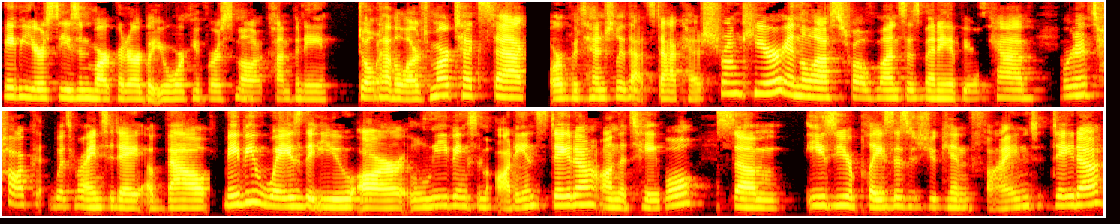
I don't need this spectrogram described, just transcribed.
maybe you're a seasoned marketer, but you're working for a smaller company, don't have a large MarTech stack, or potentially that stack has shrunk here in the last 12 months, as many of yours have. We're going to talk with Ryan today about maybe ways that you are leaving some audience data on the table, some easier places that you can find data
